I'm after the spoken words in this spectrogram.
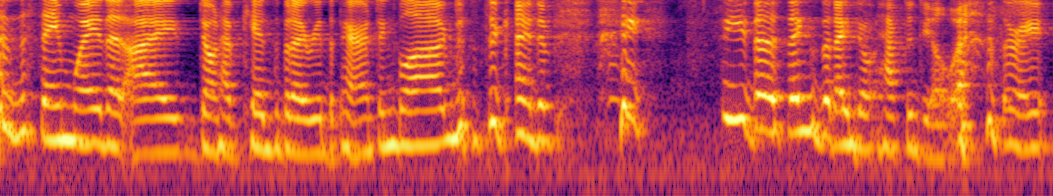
the same way that I don't have kids, but I read the parenting blog just to kind of see the things that I don't have to deal with, right?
